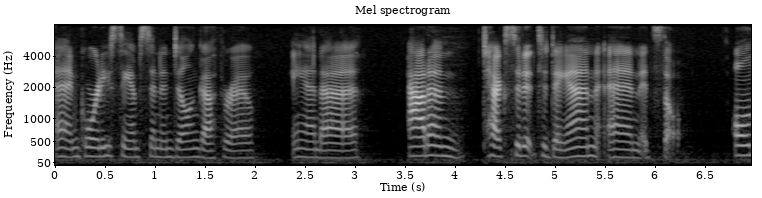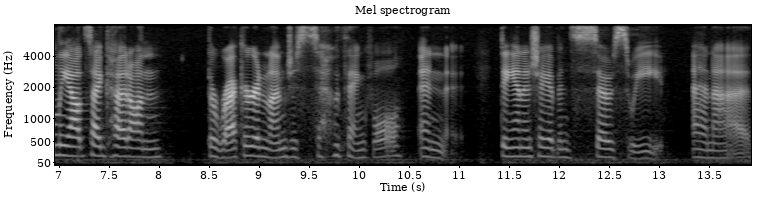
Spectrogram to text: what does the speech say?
and Gordie Sampson and Dylan Guthro. And uh, Adam texted it to Dan, and it's the only outside cut on the record, and I'm just so thankful. And Dan and Shay have been so sweet and uh,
